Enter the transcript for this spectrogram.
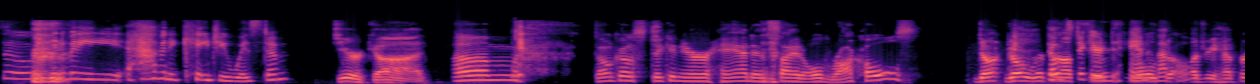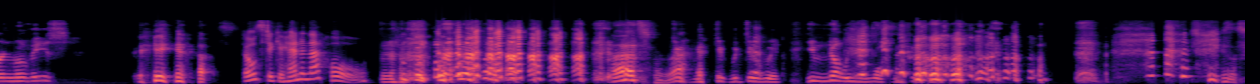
So, anybody have any cagey wisdom? Dear God. Um, don't go sticking your hand inside old rock holes. Don't go ripping Don't stick your hand in old that hole. Audrey Hepburn movies. yes, Don't stick your hand in that hole. that's right. Do it, do it. You know you want. Jesus.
